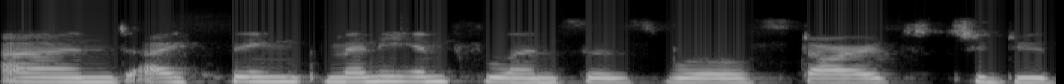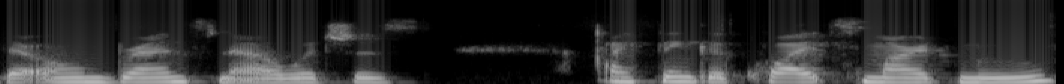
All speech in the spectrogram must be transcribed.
And I think many influencers will start to do their own brands now, which is, I think, a quite smart move.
